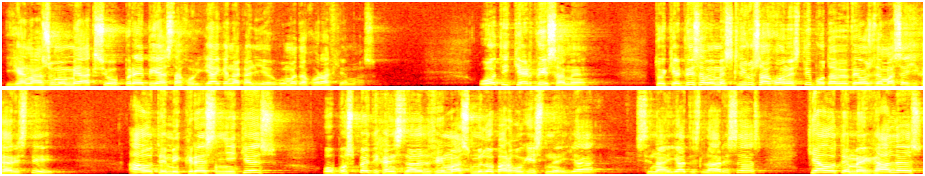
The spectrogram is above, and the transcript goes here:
για να ζούμε με αξιοπρέπεια στα χωριά και να καλλιεργούμε τα χωράφια μας. Ό,τι κερδίσαμε, το κερδίσαμε με σκληρούς αγώνες. Τίποτα βεβαίως δεν μας έχει χαριστεί. Άλλοτε μικρές νίκες, όπως πέτυχαν οι συνάδελφοί μας μιλοπαραγωγή στην Αγιά, στην Αγιά της Λάρισας, και άλλοτε μεγάλες,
